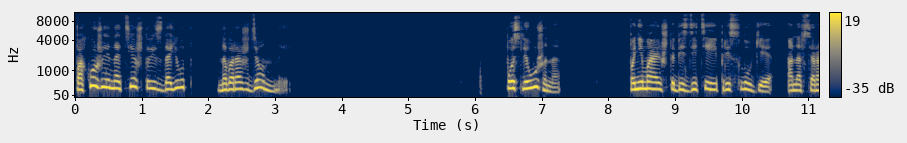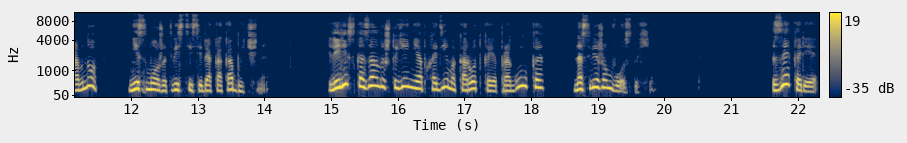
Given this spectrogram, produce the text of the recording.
похожие на те, что издают новорожденные. После ужина, понимая, что без детей и прислуги она все равно не сможет вести себя как обычно. Лили сказала, что ей необходима короткая прогулка на свежем воздухе. Зекари,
